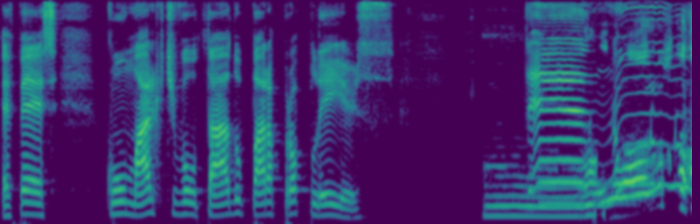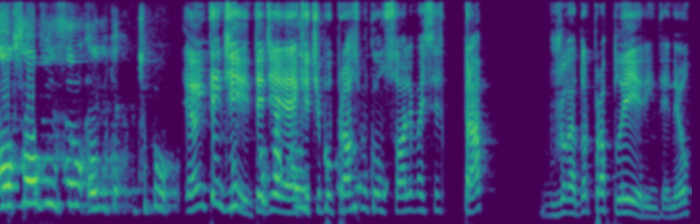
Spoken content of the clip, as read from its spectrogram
FPS, com o marketing voltado para pro players. Hum, é, não... Essa é a visão. Ele quer, tipo. Eu entendi, entendi. É que tipo, o próximo console vai ser para jogador pro player, entendeu?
